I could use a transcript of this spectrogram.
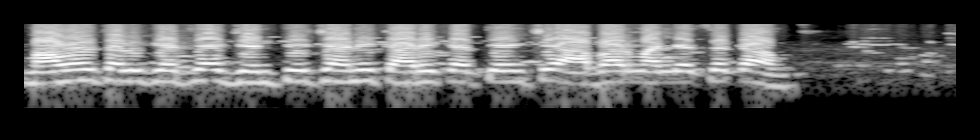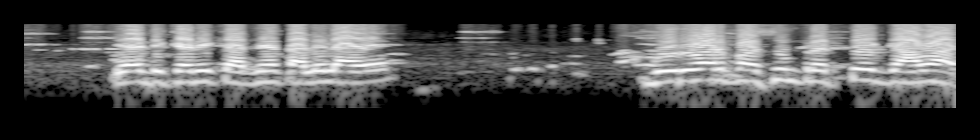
मावळ तालुक्यातल्या जनतेचे आणि कार्यकर्त्यांचे आभार मानण्याचं काम या ठिकाणी करण्यात आलेलं आहे. गुरुवारपासून प्रत्येक गावात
